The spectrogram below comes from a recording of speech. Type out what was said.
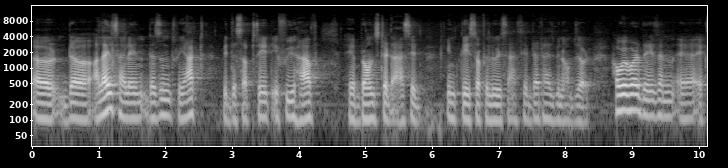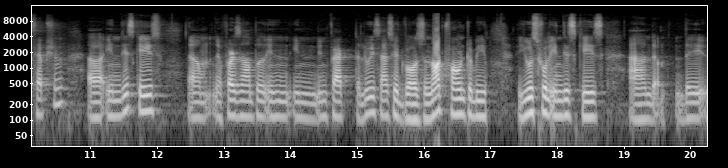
uh, the allyl silane does not react with the substrate if you have a Bronsted acid in place of a Lewis acid that has been observed. However, there is an uh, exception uh, in this case um, for example in, in, in fact the Lewis acid was not found to be useful in this case and they,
